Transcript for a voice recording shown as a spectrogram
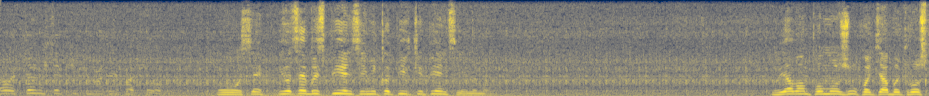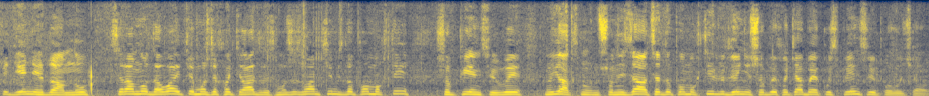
Ну, вот 74 пошел. Ось, і оце без пенсії, ні копійки пенсії нема. Ну я вам поможу, хоча б трошки денег дам. Ну, все одно давайте, може, хоч адрес, може вам чимось допомогти, щоб пенсію ви. Ну як, ну що не можна це допомогти людині, щоб ви хоча б якусь пенсію отримали?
